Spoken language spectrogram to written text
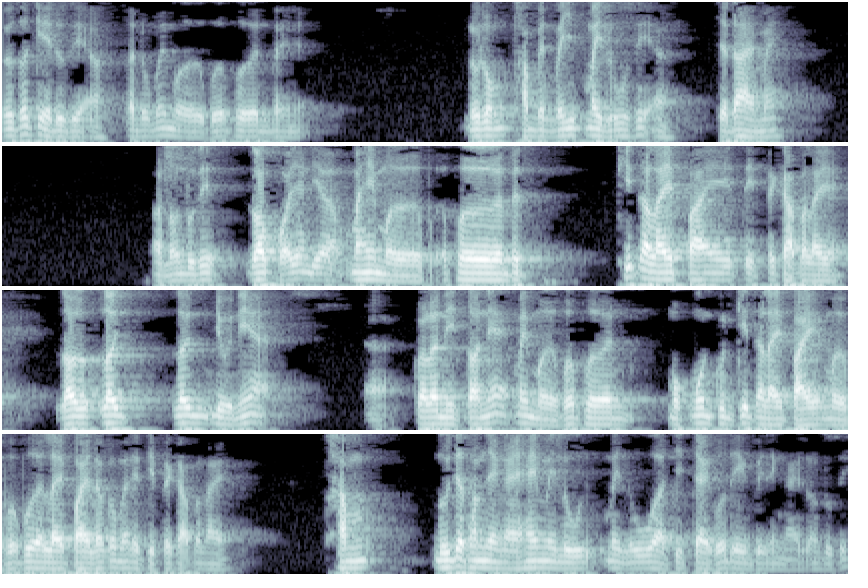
ราสังเกตดูสิอะถ้าดูไม่เมอเผลเพลินไปเนี่ยเราลองทำเป็นไม่ไม่รู้สิอะ จะได้ไหมลองดูสิเราขออย่างเดียวไม่ให้เมื่อเพลินไปคิดอะไรไปติดไปกับอะไร เราเราเราอยู่เนี้ยกรณีตอนเนี้ยไม่เหม่อเพลิเพลินหมกมุ่นคุณคิดอะไรไปเหม่อเพลิเพลินอะไรไป แล้วก็ไม่ได้ติดไปกับอะไรทำ หนูจะทํำยังไงให้ไม่รู้ ไม่รู้ว่าจิตใจของตัวเองเป็นยังไงลองดูสิ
